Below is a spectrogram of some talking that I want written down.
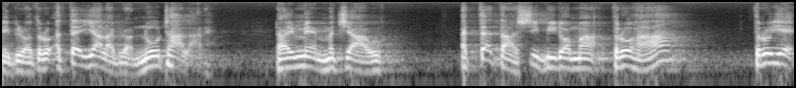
နေပြီးတော့သူတို့အသက်ရလာပြီးတော့နိုးထလာတယ် ဒါပေမဲ့မကြဘူးအသက်သာရှိပြီးတော့မှသူတို့ဟာသူတို့ရဲ့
